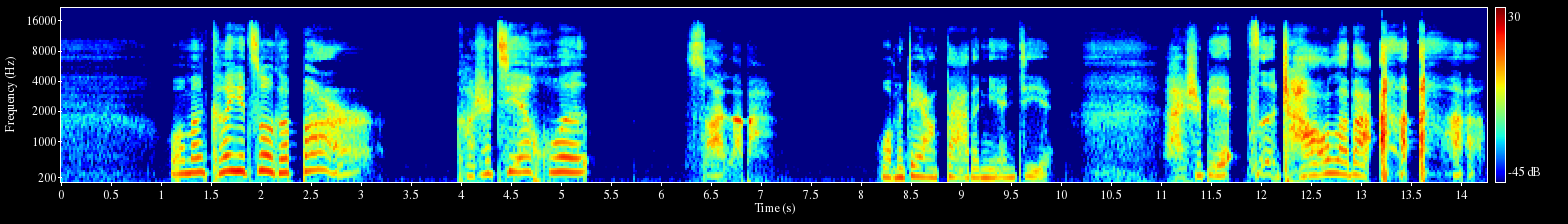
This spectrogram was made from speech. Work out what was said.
我们可以做个伴儿。可是结婚，算了吧。我们这样大的年纪，还是别自嘲了吧。”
